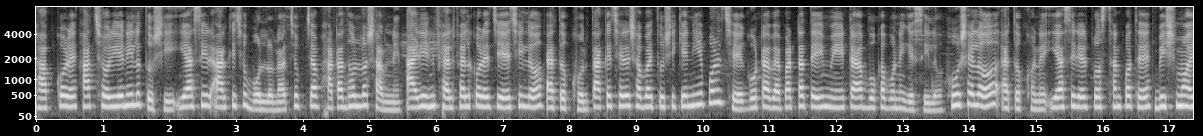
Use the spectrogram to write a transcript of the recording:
ভাব করে হাত সরিয়ে নিল তুষি। ইয়াসির আর কিছু বলল না, চুপচাপ হাঁটা ধরল সামনে। আইরিন ফ্যাল করে চেয়েছিল এতক্ষণ, তাকে ছেড়ে সবাই তুষিকে নিয়ে পড়েছে। গোটা ব্যাপারটাতেই মেয়েটা বোকা বনে গেছিল। হুশ এলো এতক্ষণে, ইয়াসিরের প্রস্থান পথে বিস্ময়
